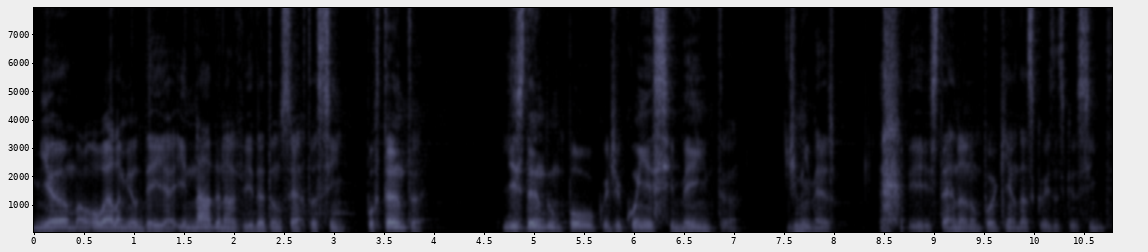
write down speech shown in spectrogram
me ama ou ela me odeia, e nada na vida é tão certo assim. Portanto, lhes dando um pouco de conhecimento de mim mesmo e externando um pouquinho das coisas que eu sinto,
